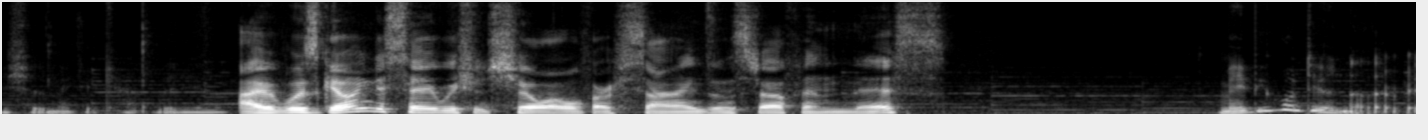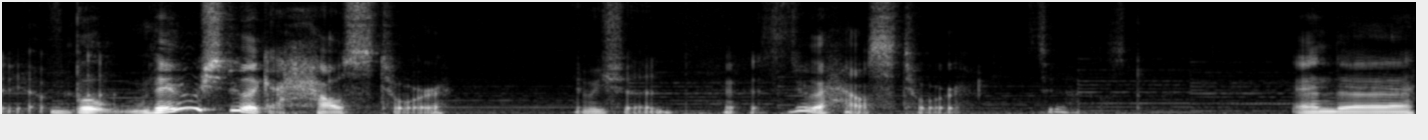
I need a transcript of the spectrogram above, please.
We should make a cat video. I was going to say we should show all of our signs and stuff in this, Maybe we'll do another video. But maybe we should do like a house tour. that. we should. Let's do a house tour. Let's do a house tour. And uh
